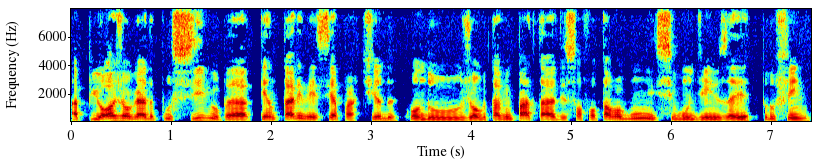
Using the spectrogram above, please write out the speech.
a pior jogada possível para tentar vencer a partida quando o jogo estava empatado e só faltava alguns segundinhos aí pro fim.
